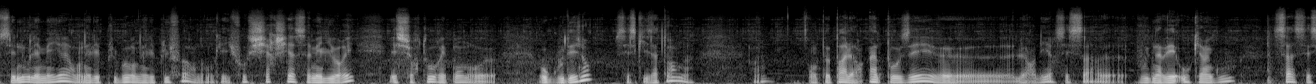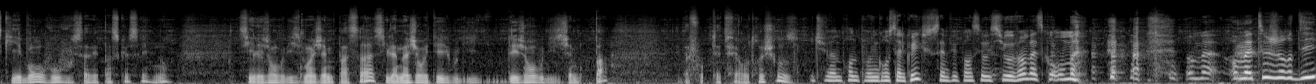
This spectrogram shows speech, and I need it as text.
c'est nous les meilleurs, on est les plus beaux, on est les plus forts. Donc il faut chercher à s'améliorer et surtout répondre euh, au goût des gens. C'est ce qu'ils attendent. On ne peut pas leur imposer, euh, leur dire c'est ça, euh, vous n'avez aucun goût, ça c'est ce qui est bon, vous, vous savez pas ce que c'est. Non. Si les gens vous disent moi j'aime pas ça, si la majorité des gens vous disent j'aime pas, il bah, faut peut-être faire autre chose. Tu vas me prendre pour une grosse alcoolique, parce que ça me fait penser aussi au vin, parce qu'on m'a, toujours dit,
